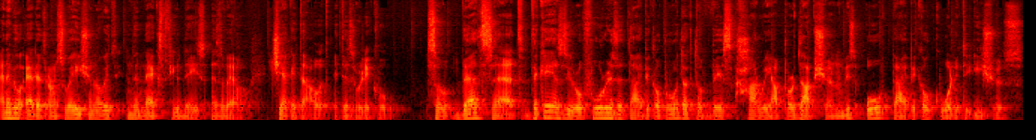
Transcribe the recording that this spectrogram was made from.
and I will add a translation of it in the next few days as well. Check it out, it is really cool. So that said, DKS-04 is a typical product of this hurry-up production with all typical quality issues,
